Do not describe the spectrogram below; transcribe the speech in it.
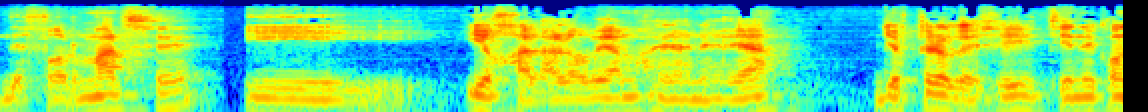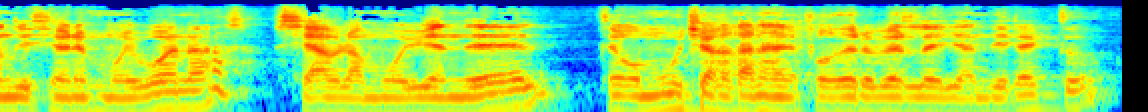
de formarse y, y ojalá lo veamos en la NBA. Yo espero que sí, tiene condiciones muy buenas, se habla muy bien de él, tengo muchas ganas de poder verle ya en directo,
